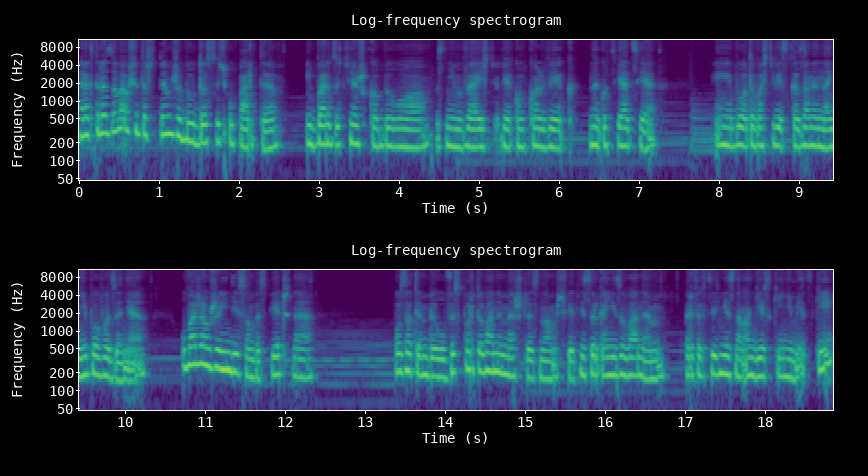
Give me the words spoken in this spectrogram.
Charakteryzował się też tym, że był dosyć uparty i bardzo ciężko było z nim wejść w jakąkolwiek negocjację i było to właściwie skazane na niepowodzenie. Uważał, że Indie są bezpieczne. Poza tym był wysportowanym mężczyzną, świetnie zorganizowanym, perfekcyjnie znał angielski i niemiecki,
